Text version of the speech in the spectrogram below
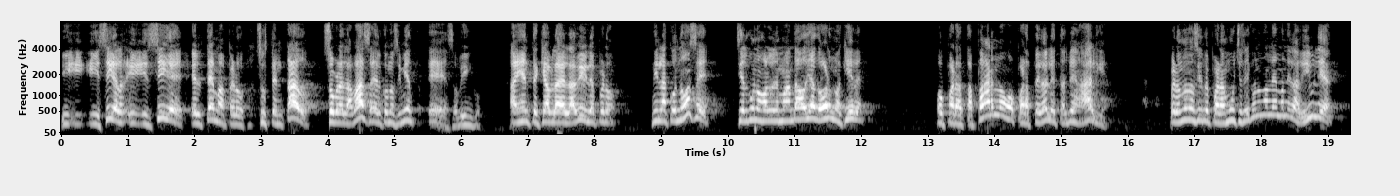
y, y, sigue el tema, pero sustentado sobre la base del conocimiento, eso, bingo. Hay gente que habla de la Biblia, pero ni la conoce. Si algunos le mandado de adorno aquí, ¿ven? O para taparnos o para pegarle tal vez a alguien pero no nos sirve para mucho. Si no leemos ni la Biblia.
